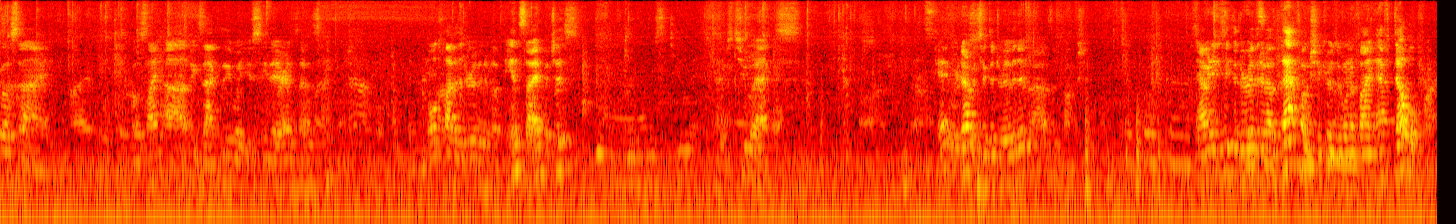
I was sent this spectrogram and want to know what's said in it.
Cosine. Cosine of exactly what you see there inside the sine function. Multiply by the derivative of the inside, which is times two x. Okay, we're done, we took the derivative of the function. Now we need to take the derivative of that function because we want to find f double prime.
